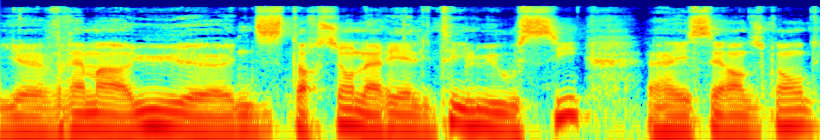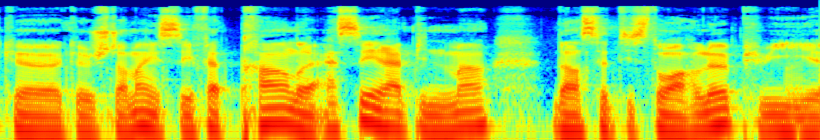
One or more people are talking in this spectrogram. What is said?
Il a vraiment eu une distorsion de la réalité lui aussi. Il s'est rendu compte que, que justement, il s'est fait prendre assez rapidement dans cette histoire-là, puis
